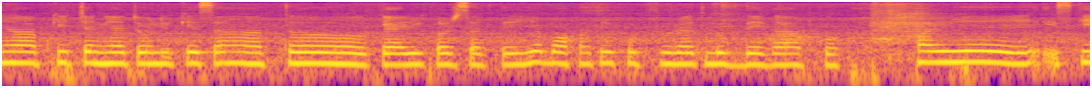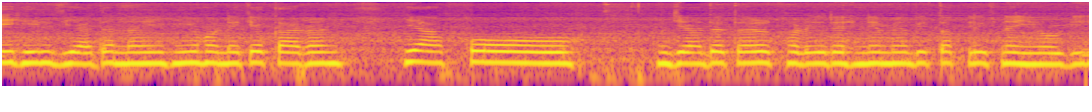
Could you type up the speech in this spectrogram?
आपकी चनिया चोली के साथ कैरी कर सकते हैं। ये बहुत ही खूबसूरत लुक देगा आपको। और ये, इसकी हील ज़्यादा नहीं होने के कारण ये आपको ज़्यादातर खड़े रहने में भी तकलीफ़ नहीं होगी।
